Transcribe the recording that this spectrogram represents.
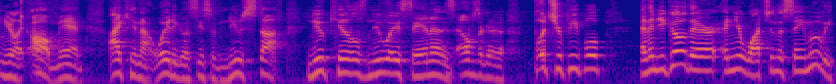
and you're like, oh man, I cannot wait to go see some new stuff, new kills, new ways Santa and his elves are gonna butcher people. And then you go there and you're watching the same movie.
